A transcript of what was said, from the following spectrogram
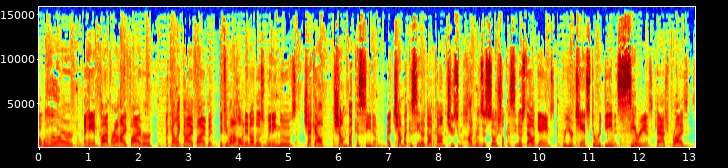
A woohooer, a hand clapper, a high fiver. I kind of like the high five, but if you want to hone in on those winning moves, check out Chumba Casino. At chumbacasino.com, choose from hundreds of social casino style games for your chance to redeem serious cash prizes.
